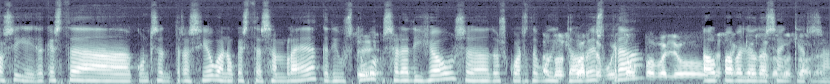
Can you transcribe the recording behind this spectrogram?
O sigui, que aquesta concentració, bueno, aquesta assemblea que dius tu, Sí. serà dijous a dos quarts de vuit del vespre al pavelló, al de, pavelló de Sant Quirze.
